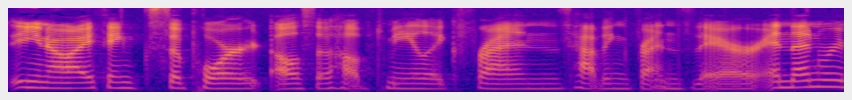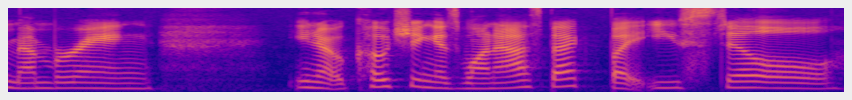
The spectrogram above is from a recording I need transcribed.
you know, I think support also helped me, like friends, having friends there. And then remembering, you know, coaching is one aspect, but you still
